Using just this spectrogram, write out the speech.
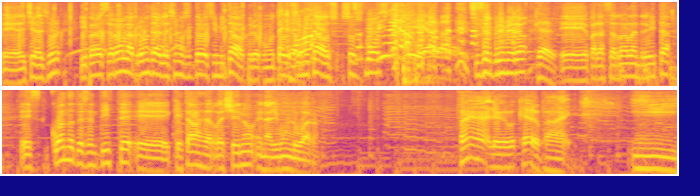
eh, de chela del sur. Y para cerrar la pregunta que le hacemos a todos los invitados, pero como todos los invitados sos, vos, sos el primero, Claro. eh, para cerrar la entrevista, es ¿cuándo te sentiste eh, que estabas de relleno en algún lugar? Pa, lo que- claro, pa. Y.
